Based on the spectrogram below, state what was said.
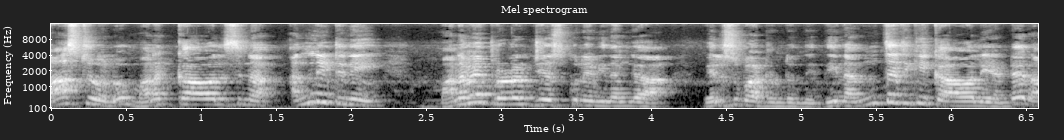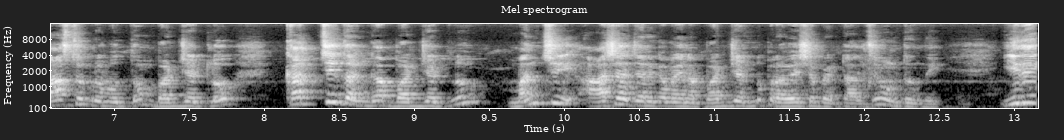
రాష్ట్రంలో మనకు కావలసిన అన్నిటినీ మనమే ప్రొడక్ట్ చేసుకునే విధంగా వెలుసుబాటు ఉంటుంది. దీని అంతటికీ కావాలి అంటే రాష్ట్ర ప్రభుత్వం బడ్జెట్లో ఖచ్చితంగా బడ్జెట్ను మంచి ఆశాజనకమైన బడ్జెట్ను ప్రవేశపెట్టాల్సి ఉంటుంది. ఇది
